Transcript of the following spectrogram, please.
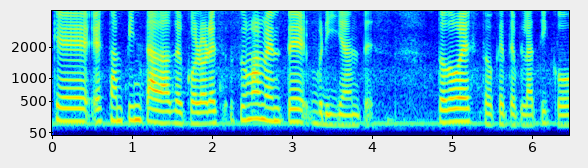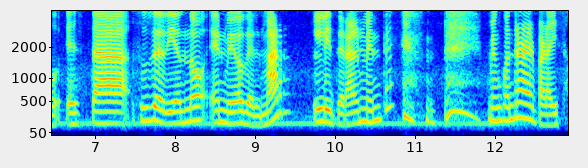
que están pintadas de colores sumamente brillantes. Todo esto que te platico está sucediendo en medio del mar, literalmente. Me encuentro en el paraíso.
